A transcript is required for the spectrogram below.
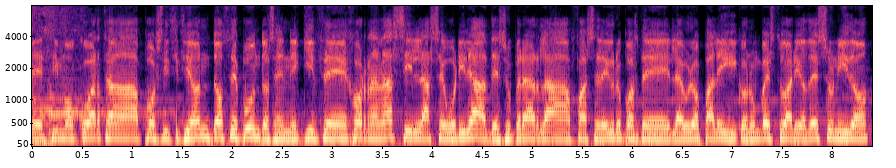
Decimocuarta posición, 12 puntos en 15 jornadas sin la seguridad de superar la fase de grupos de la Europa League y con un vestuario desunido.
